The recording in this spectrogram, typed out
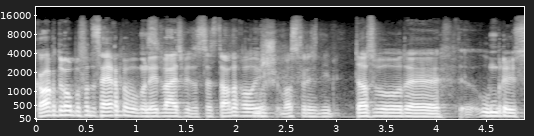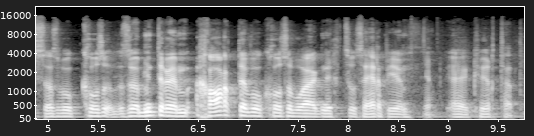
Garderobe von den Serben, wo man nicht weiß, wie das da gekommen ist. Was für ein Lied? Das, wo der Umriss, also, wo Kosovo, also mit einer Karte, wo Kosovo eigentlich zu Serbien ja. äh, gehört hat.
